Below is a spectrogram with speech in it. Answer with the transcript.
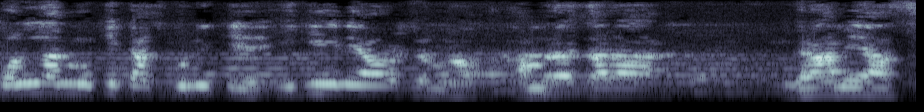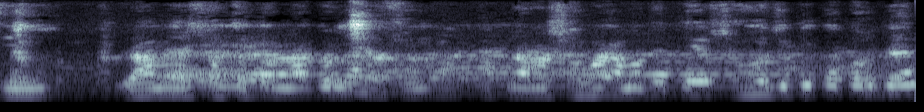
কল্যাণমুখী কাজগুলিকে এগিয়ে নেওয়ার জন্য আমরা যারা গ্রামে আছি গ্রামের সচেতন নাগরিক আছি, আপনারা সবাই আমাদেরকে সহযোগিতা করবেন,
